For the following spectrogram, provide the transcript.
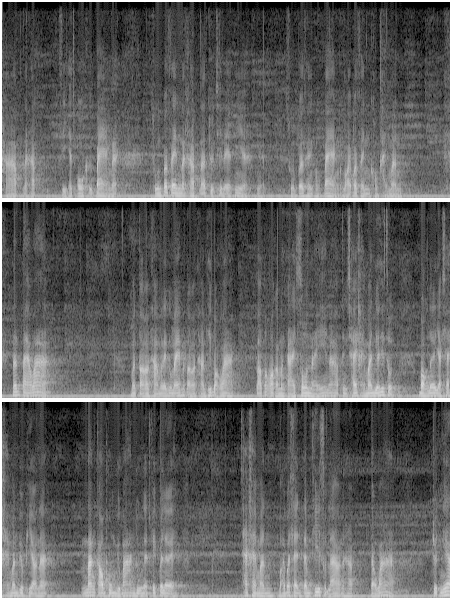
คาร์บนะครับ CHO คือแป้งนะ0%นะครับณจุดที่เลสเนี่ยเนี่ย0%ของแป้ง100%ของไขมัน นั่นแปลว่า มันตอบคำถามอะไรรู้ไหมมันตอบคำถามที่บอกว่า เราต้องออกกำลังกายโซนไหนนะครับ ถึงใช้ไขมันเยอะที่สุด บอกเลยอยากใช้ไขมันเพียวๆนะ นั่งเกาพุงอยู่บ้านดู Netflix ไปเลย ใช้ไขมันร้อยเปอร์เซ็นต์เต็มที่สุดแล้วนะครับ แต่ว่า จุดเนี้ย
